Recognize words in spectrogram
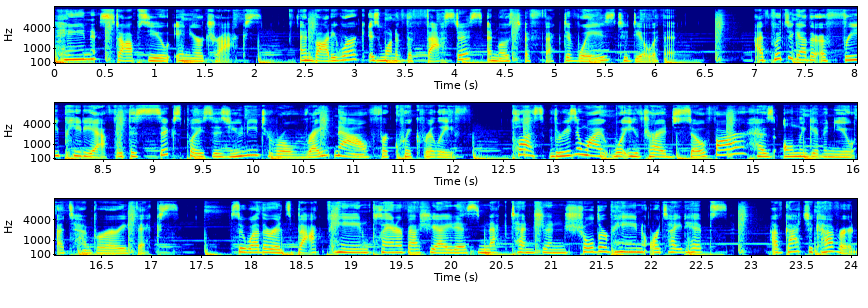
Pain stops you in your tracks, and bodywork is one of the fastest and most effective ways to deal with it. I've put together a free PDF with the six places you need to roll right now for quick relief. Plus, the reason why what you've tried so far has only given you a temporary fix. So, whether it's back pain, plantar fasciitis, neck tension, shoulder pain, or tight hips, I've got you covered.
